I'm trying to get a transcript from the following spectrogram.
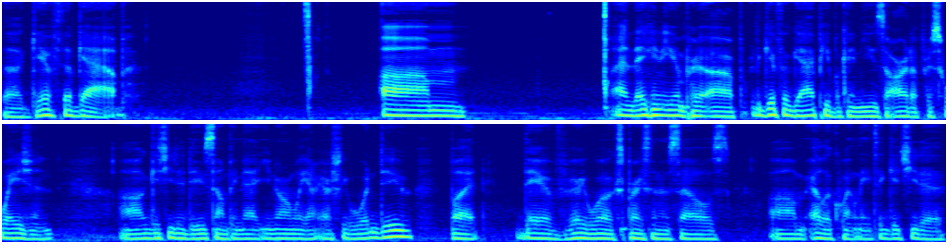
the gift of gab. Um, and they can even uh, the gift of gab people can use the art of persuasion, uh, get you to do something that you normally actually wouldn't do, but they're very well expressing themselves um, eloquently to get you to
